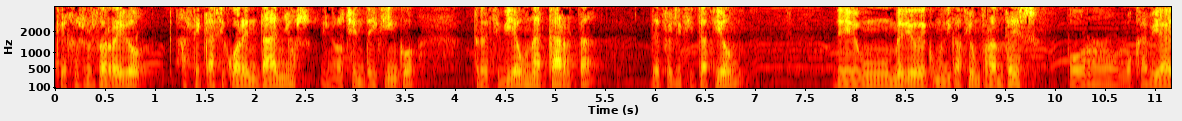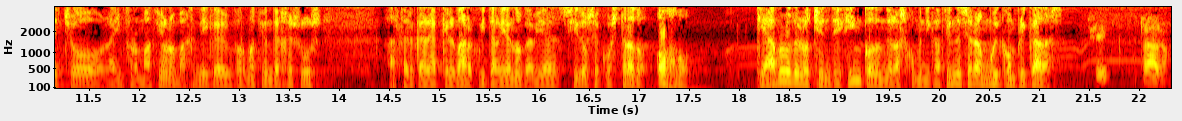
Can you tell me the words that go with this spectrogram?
que Jesús Ferreiro hace casi 40 años, en el 85, recibía una carta de felicitación de un medio de comunicación francés por lo que había hecho la información, la magnífica información de Jesús acerca de aquel barco italiano que había sido secuestrado. Ojo, que hablo del 85, donde las comunicaciones eran muy complicadas. Sí, Claro.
